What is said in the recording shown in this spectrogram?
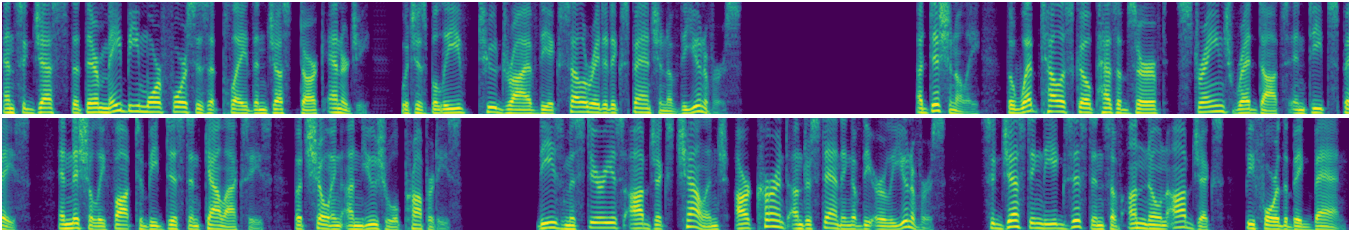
and suggests that there may be more forces at play than just dark energy, which is believed to drive the accelerated expansion of the universe. Additionally, the Webb telescope has observed strange red dots in deep space, initially thought to be distant galaxies, but showing unusual properties. These mysterious objects challenge our current understanding of the early universe, suggesting the existence of unknown objects before the Big Bang.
